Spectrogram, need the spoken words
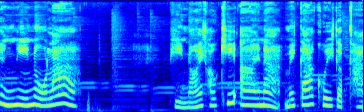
ถึงหนีหนูล่ะ ผีน้อยเขาขี้อายน่ะ ไม่กล้าคุยกับใคร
